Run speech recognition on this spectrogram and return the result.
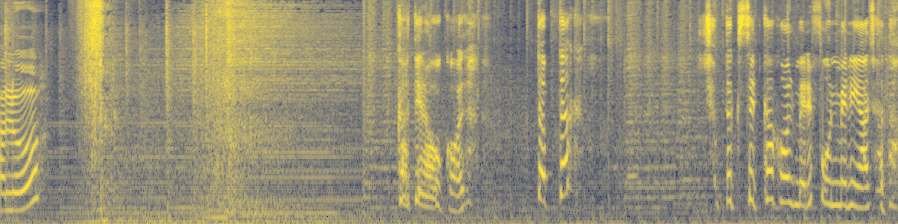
हेलो करते रहो कॉल तब तक, जब तक सिट का कॉल मेरे फ़ोन में नहीं आ जाता।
